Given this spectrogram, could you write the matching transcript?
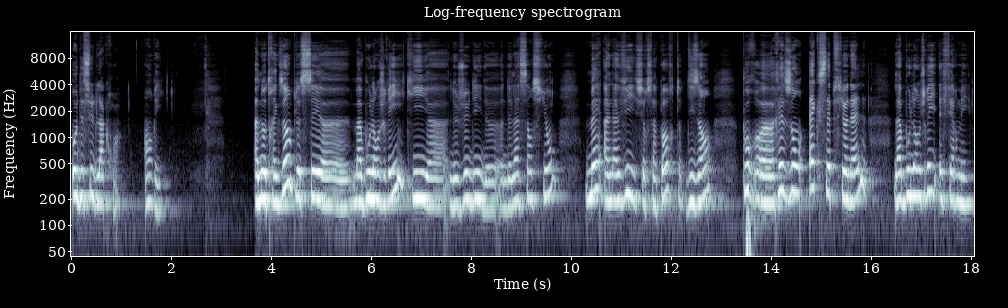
au-dessus de la croix? Henri. Un autre exemple, c'est euh, ma boulangerie qui, euh, le jeudi de, l'Ascension, met un avis sur sa porte disant Pour euh, raison exceptionnelle, la boulangerie est fermée.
